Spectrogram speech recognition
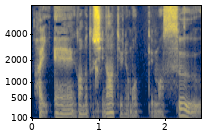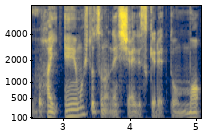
はい。えー、頑張ってほしいなというふうに思ってます。はい。えー、もう一つのね、試合ですけれども、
